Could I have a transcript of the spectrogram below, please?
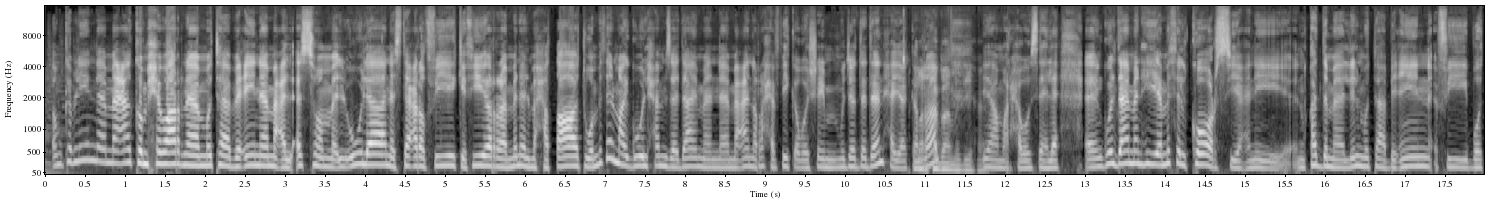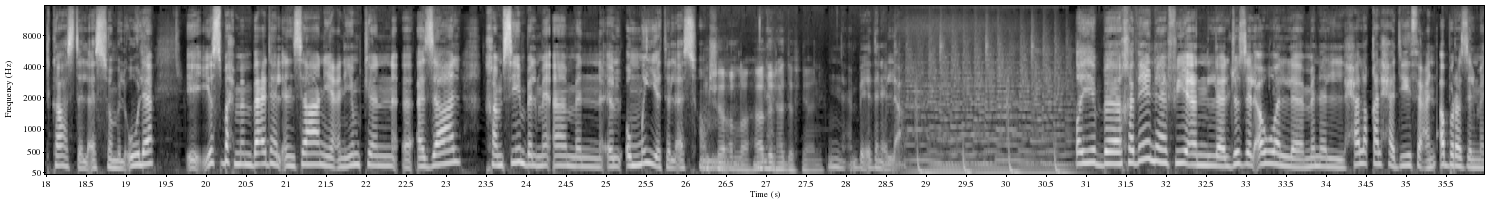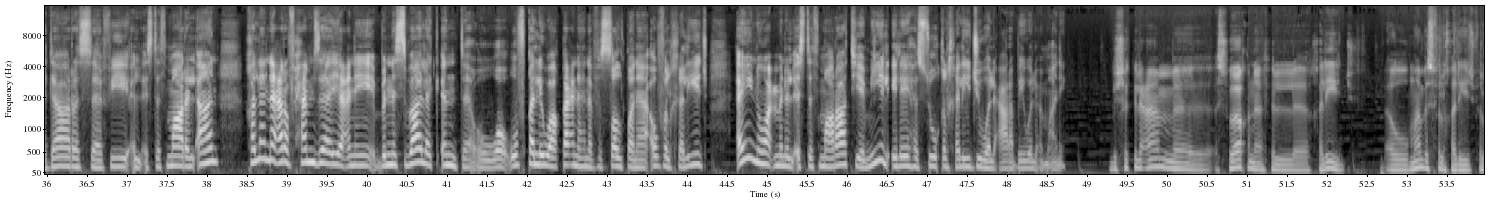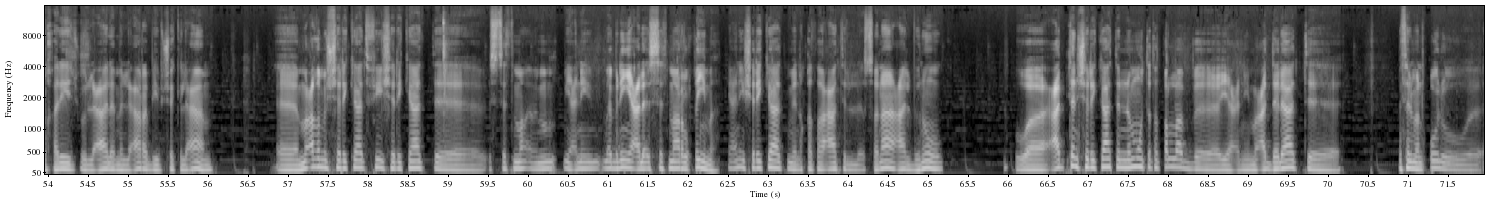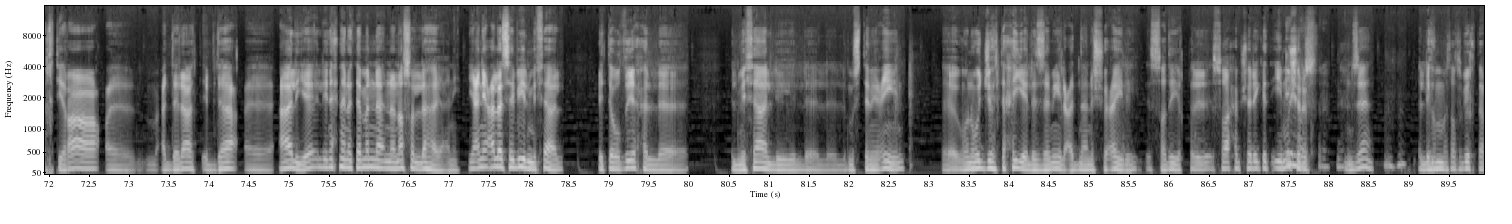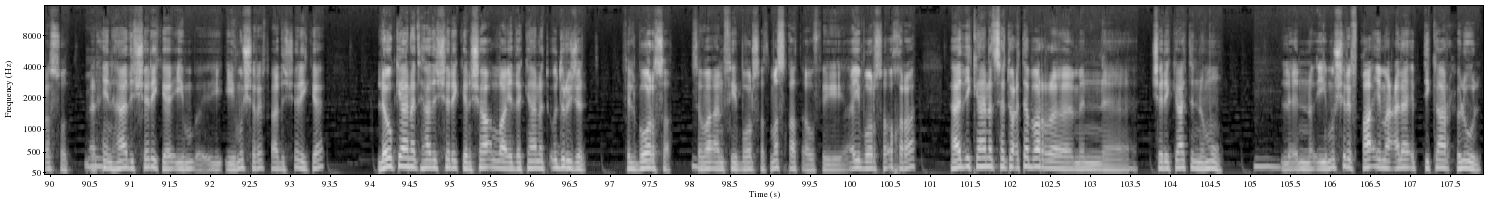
مكملين معكم حوارنا متابعينا مع الأسهم الأولى. نستعرض فيه كثير من المحطات ومثل ما يقول حمزة دائما معنا نرحب فيك أول شيء مجددا. حياك الله. مرحبا مديحة. يا مرحبا وسهلا. آه، نقول دائما هي مثل كورس يعني نقدمه للمتابعين في بودكاست الأسهم الأولى. يصبح من بعدها الإنسان يعني يمكن أزال 50% من الأمية الأسهم. إن شاء الله. هذا نعم. الهدف يعني. نعم بإذن الله. طيب خذينا في الجزء الأول من الحلقة الحديث عن أبرز المدارس في الاستثمار الآن. خلينا نعرف حمزة يعني بالنسبة لك أنت ووفقا لواقعنا هنا في السلطنة أو في الخليج أي نوع من الاستثمارات يميل إليها السوق الخليجي والعربي والعماني؟ بشكل عام أسواقنا في الخليج أو ما بس في الخليج في الخليج والعالم العربي بشكل عام معظم الشركات في شركات آه، استثمار يعني مبنية على استثمار القيمة، يعني شركات من قطاعات الصناعة، البنوك وعادة شركات النمو تتطلب آه، يعني معدلات مثل ما نقول اختراع معدلات إبداع عاليه اللي نحن نتمنى أن نصل لها يعني. يعني على سبيل المثال لتوضيح المثال للمستمعين آه، ونوجه تحية للزميل عدنان الشعيلي الصديق صاحب شركة إي مشرف, نعم. زين. اللي هم تطبيق ترصد. الحين هذه الشركة إي مشرف هذه الشركة لو كانت هذه الشركة إن شاء الله إذا كانت أدرجت في البورصة سواء في بورصة مسقط أو في أي بورصة أخرى هذه كانت ستعتبر آه، من آه، شركات النمو. لأنه إي مشرف قائمة على ابتكار حلول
